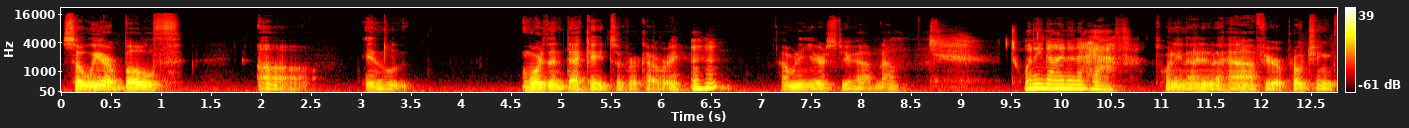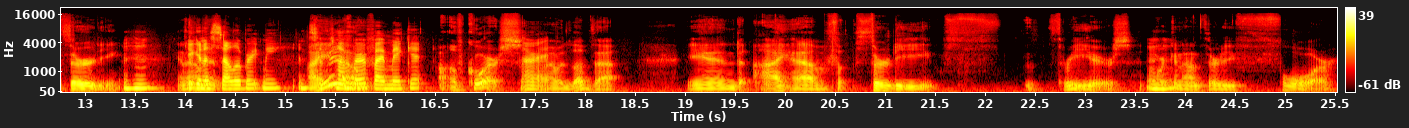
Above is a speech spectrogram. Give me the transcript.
So we are both uh, in more than decades of recovery. Mm-hmm. How many years do you have now? 29 and a half. 29 and a half. You're approaching 30. Mm-hmm. You're going to celebrate me in September am. if I make it? Of course. All right. I would love that. And I have 33 years, Mhm. working on 34.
